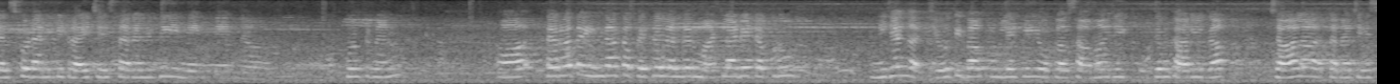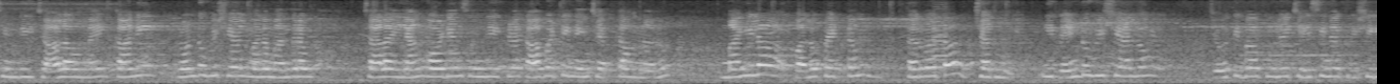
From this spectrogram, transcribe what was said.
తెలుసుకోవడానికి ట్రై చేస్తారనేది నేను నేను ఒప్పుకుంటున్నాను. తర్వాత ఇందాక పెద్దలందరూ మాట్లాడేటప్పుడు నిజంగా జ్యోతిబా ఫూలేకి ఒక సామాజిక ఉద్యమకారులుగా చాలా తన చేసింది చాలా ఉన్నాయి. కానీ రెండు విషయాలు మనం అందరం చాలా యంగ్ ఆడియన్స్ ఉంది ఇక్కడ కాబట్టి నేను చెప్తా ఉన్నాను. మహిళ బలోపేట్టం తర్వాత చదువు. ఈ రెండు విషయాల్లో జ్యోతిబా ఫూలే చేసిన కృషి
